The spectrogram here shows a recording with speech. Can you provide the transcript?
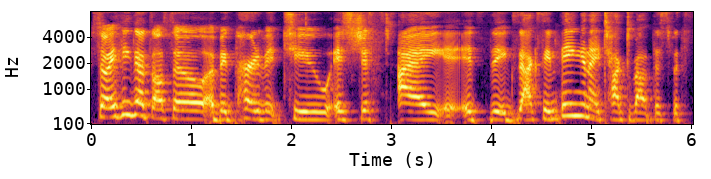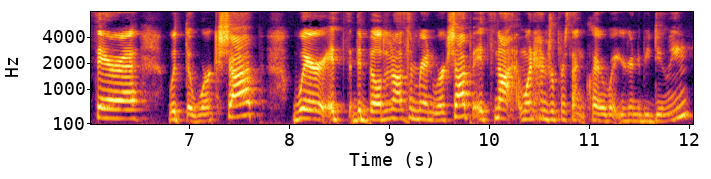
So I think that's also a big part of it too. It's just I it's the exact same thing and I talked about this with Sarah with the workshop where it's the build an awesome brand workshop. It's not 100% clear what you're going to be doing.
